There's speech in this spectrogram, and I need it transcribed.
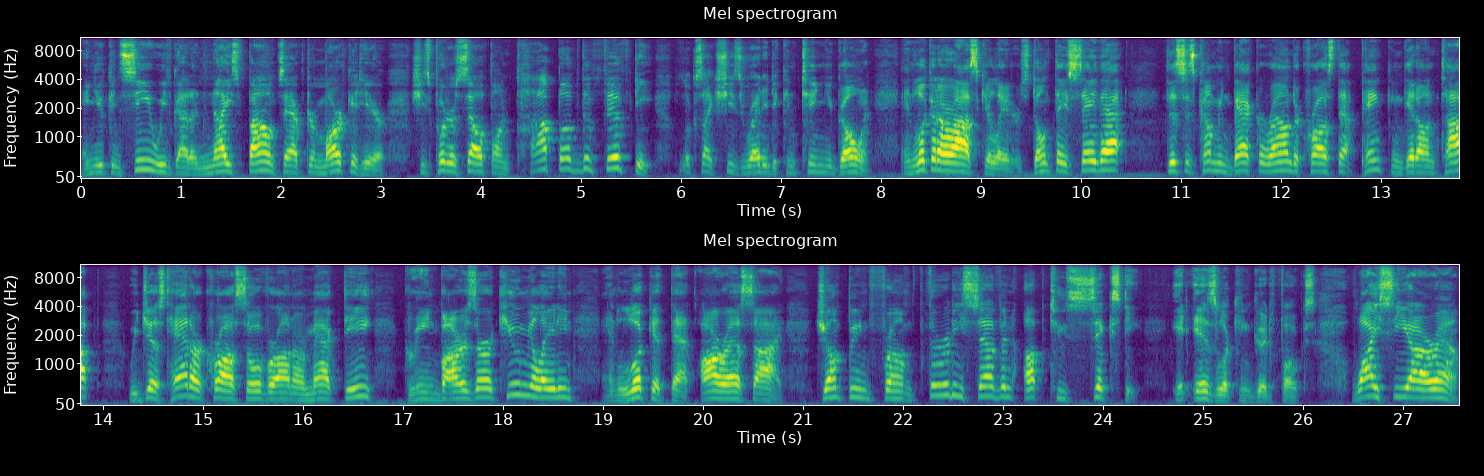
and you can see we've got a nice bounce after market here. She's put herself on top of the 50. Looks like she's ready to continue going. And look at our oscillators. Don't they say that? This is coming back around across that pink and get on top. We just had our crossover on our MACD. Green bars are accumulating. And look at that RSI jumping from 37 up to 60. It is looking good, folks. YCRM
